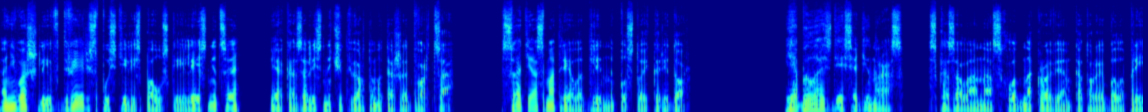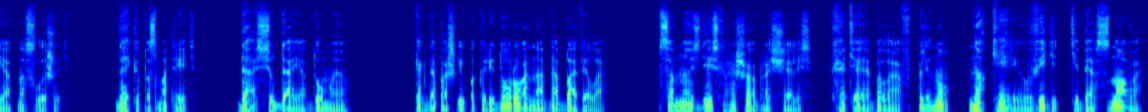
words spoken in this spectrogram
Они вошли в дверь, спустились по узкой лестнице и оказались на четвертом этаже дворца. Сати осмотрела длинный пустой коридор. «Я была здесь один раз», — сказала она с хладнокровием, которое было приятно слышать. «Дай-ка посмотреть. Да, сюда, я думаю». Когда пошли по коридору, она добавила. «Со мной здесь хорошо обращались, хотя я была в плену, но Керри увидеть тебя снова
